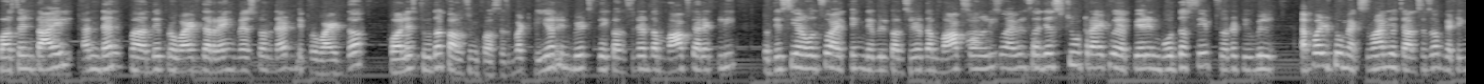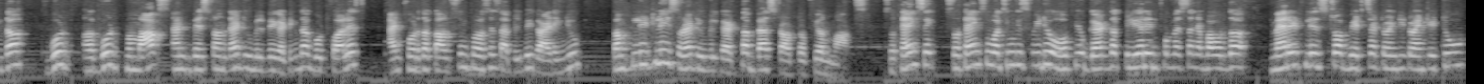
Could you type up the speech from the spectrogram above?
percentile and then uh, they provide the rank based on that they provide the college through the counseling process. But here in bits they consider the marks directly. So this year also i think they will consider the marks only. So i will suggest you try to appear in both the shifts so that you will able to maximize your chances of getting the good uh, good marks and based on that you will be getting the good college. And for the counseling process i will be guiding you completely so that you will get the best out of your marks. So thanks so thanks for watching this video. Hope you get the clear information about the merit list of BITSAT 2022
